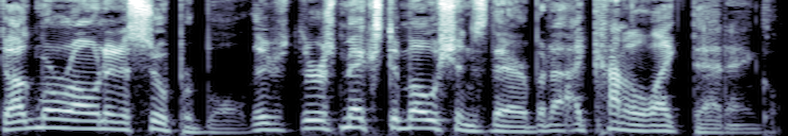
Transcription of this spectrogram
Doug Marrone in a Super Bowl. There's, there's mixed emotions there, but I kind of like that angle.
